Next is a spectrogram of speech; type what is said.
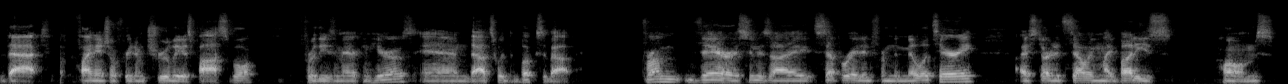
that financial freedom truly is possible for these American heroes. And that's what the book's about. From there, as soon as I separated from the military, I started selling my buddies' homes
